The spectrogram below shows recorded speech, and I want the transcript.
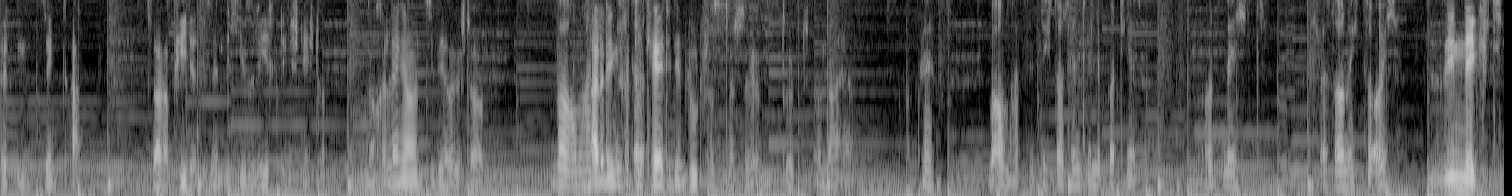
Hütten sinkt ab. Zwar rapide, sie sind nicht isoliert für den Schneesturm. Noch länger und sie wäre gestorben. Warum hat Allerdings sie hat sich die dort, Kälte den Blutfluss unterdrückt, von daher. Warum hat sie sich dorthin teleportiert? Und nicht, ich weiß auch nicht, zu euch. Sie nickt,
